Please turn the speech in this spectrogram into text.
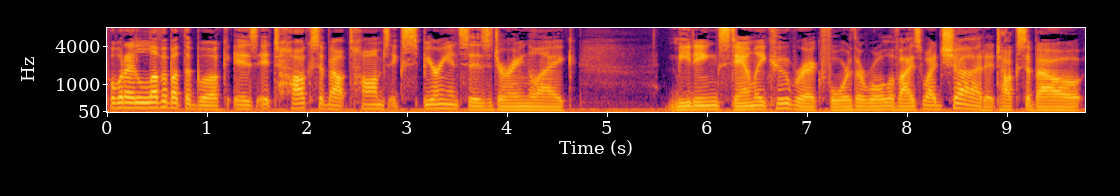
But what I love about the book is it talks about Tom's experiences during like meeting Stanley Kubrick for the role of Eyes Wide Shut. It talks about,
